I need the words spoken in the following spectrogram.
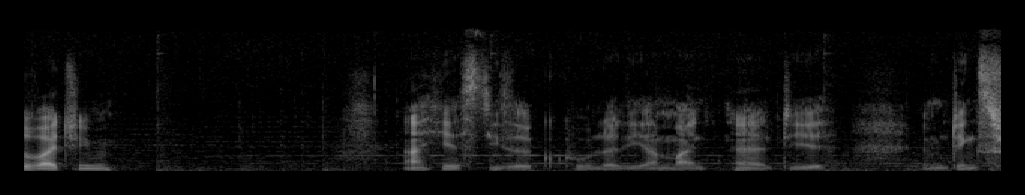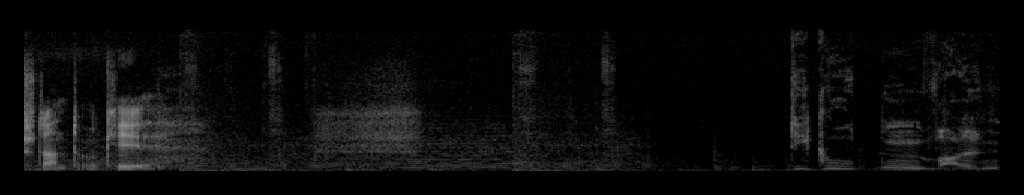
Zu weit schieben. Ah, hier ist diese Kohle, die er meint, äh, die im Dings stand. Okay. Die Guten wollen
